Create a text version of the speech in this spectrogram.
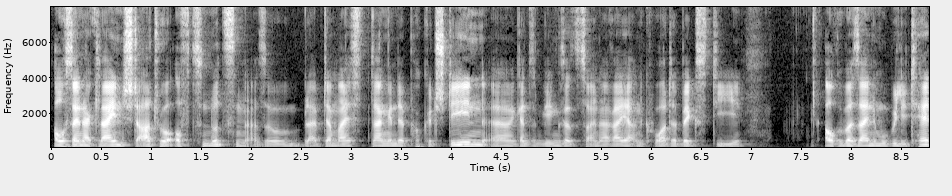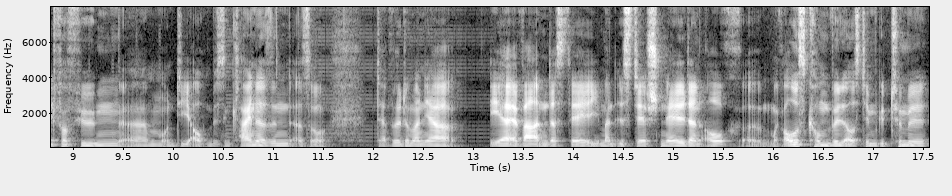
auch seiner kleinen Statue oft zu nutzen. Also bleibt er meist lange in der Pocket stehen, äh, ganz im Gegensatz zu einer Reihe an Quarterbacks, die auch über seine Mobilität verfügen ähm, und die auch ein bisschen kleiner sind. Also da würde man ja eher erwarten, dass der jemand ist, der schnell dann auch ähm, rauskommen will aus dem Getümmel.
